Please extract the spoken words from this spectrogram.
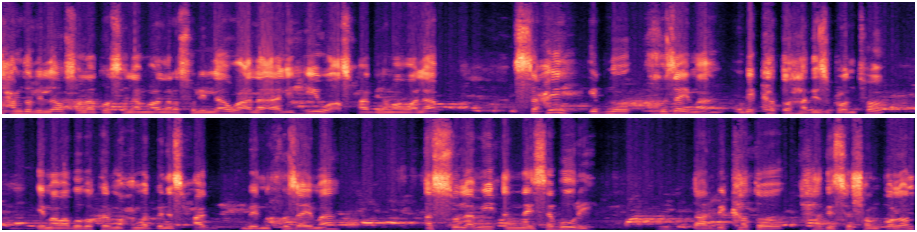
আলহামদুলিল্লাহ, সালাত ওয়াসালাম আল্লাহ রসুলিল্লাহ আলা আলিহি ওয়া আসহাবিহি ওয়া ওয়ালা। সাহিহ ইবনু খুজাইমা, বিখ্যাত হাদিস গ্রন্থ, ইমাম আবু বকর মোহাম্মদ বিন ইসহাক বিন খুজাইমা আসুলামি আন্নাইসাবুরি, তার বিখ্যাত হাদিসের সংকলন।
